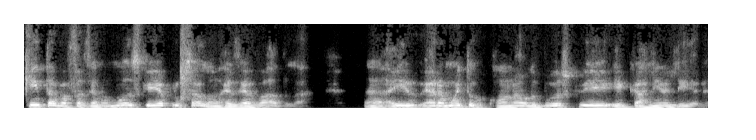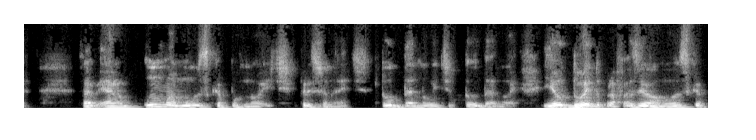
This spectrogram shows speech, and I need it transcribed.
quem estava fazendo música ia para um salão reservado lá. Né? Aí era muito Ronaldo Bosco e, Carlinhos Lira. Sabe? Era uma música por noite. Impressionante. Toda noite, toda noite. E eu doido para fazer uma música,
